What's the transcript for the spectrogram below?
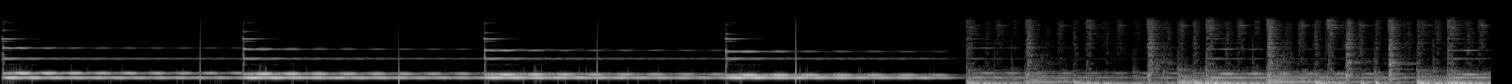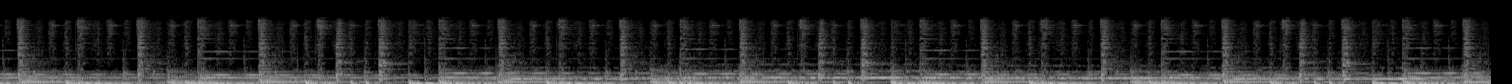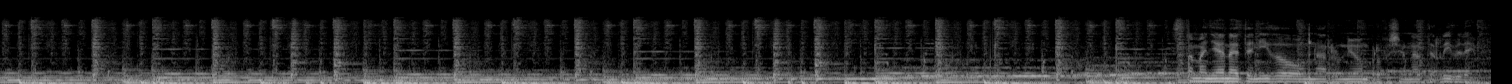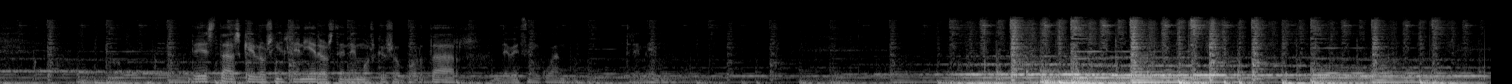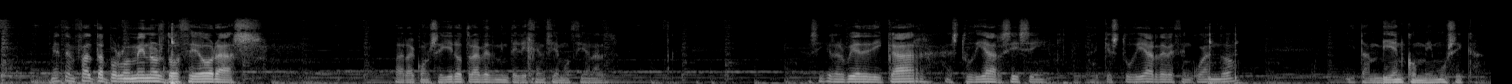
Esta mañana he tenido una reunión profesional terrible. De estas que los ingenieros tenemos que soportar de vez en cuando. Tremendo. Me hacen falta por lo menos 12 horas para conseguir otra vez mi inteligencia emocional. Así que las voy a dedicar a estudiar, sí, sí, hay que estudiar de vez en cuando y también con mi música.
